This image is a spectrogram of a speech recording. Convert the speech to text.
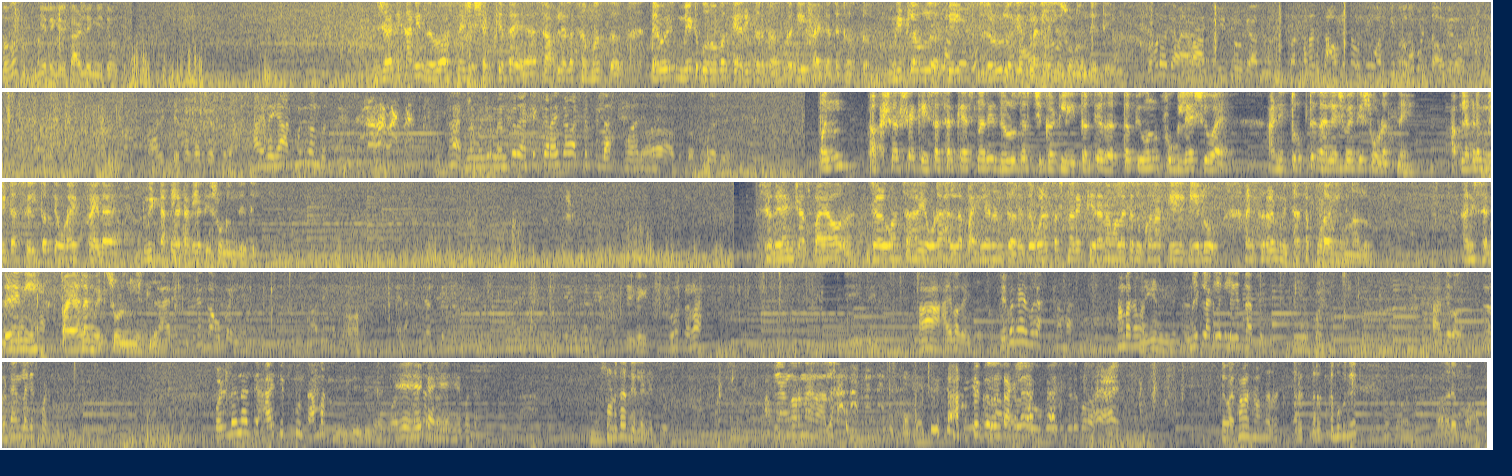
बघू. गेले गेले काढले मी ते ज्या ठिकाणी जळू असण्याची शक्यता आहे असं आपल्याला समजतं त्यावेळी मीठ बरोबर कॅरी करणं कधीही फायद्याचं ठरतं. मीठ लावलं की जळू लगेच लागलेली सोडून देते. बारीक केसासारखे असतं आतमध्ये जाऊन बसते. म्हणजे नंतर अटॅक करायचं वाटतं तिला. माझ्या तसंच आहे ते. पण अक्षरशः केसासारखी असणारी जळू जर चिकटली तर ती रक्त पिऊन फुगल्याशिवाय आणि तृप्त झाल्याशिवाय ती सोडत नाही. आपल्याकडे मीठ असेल तर तेवढा एक फायदा आहे. मीठ टाकल्या टाकल्या ती सोडून देते. सगळ्यांच्याच पायावर जळवांचा हा एवढा हल्ला पाहिल्यानंतर जवळच असणाऱ्या किराणा मालाच्या दुकानात गे गेलो आणि सरळ मिठाचा पुडा घेऊन आलो. आणि सगळ्यांनी पायाला मीठ चोळून घेतलं. है ना? जास्त चला आहे बघा इथं. ते बघा हे बघा. थांबा. थांबा थांबा. मीठ लागलं की लगेच जाते. हा ते बघा. मिठाने लगेच पडते. पडलं ना ते हाय चिटकून थांबा. हे हे काय हे हे बघा. सोडतात ते लगेच. आपल्या अंगावर नाही ना आलं. असं करून टाकलं ते थांबा थांबा रक्त रक्त रक्त बघू दे. अरे बाप.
